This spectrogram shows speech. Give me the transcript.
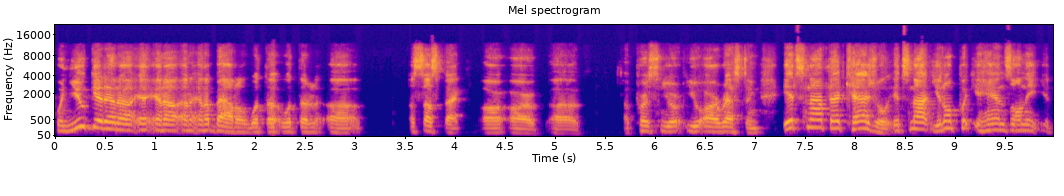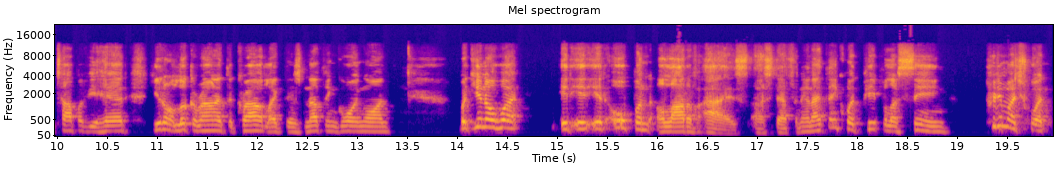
when you get in a in a in a battle with a with a uh, a suspect or, or uh, a person you you are arresting, it's not that casual. It's not. You don't put your hands on the top of your head. You don't look around at the crowd like there's nothing going on. But you know what? It it, it opened a lot of eyes, uh, Stefan. And I think what people are seeing, pretty much what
